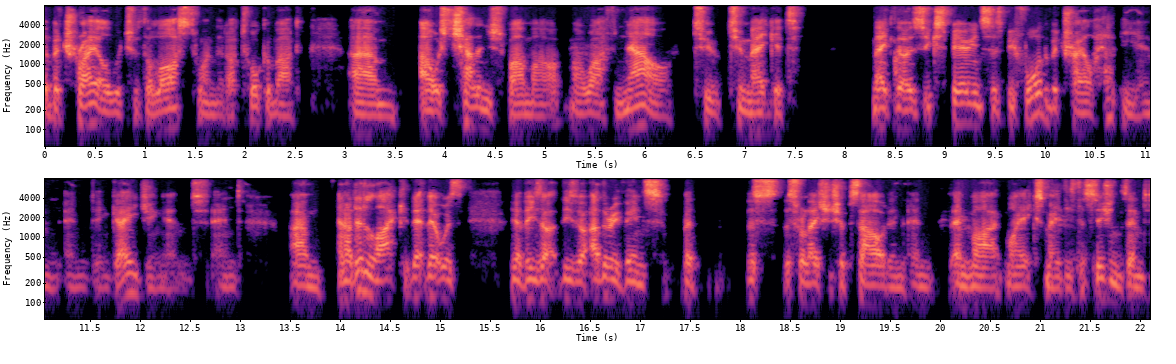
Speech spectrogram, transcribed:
the betrayal, which was the last one that I talk about. Um, I was challenged by my my wife now to to make it make those experiences before the betrayal happy and and engaging and and um and I didn't like that that was you know these are these are other events but this this relationship soured and and and my my ex made these decisions. And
